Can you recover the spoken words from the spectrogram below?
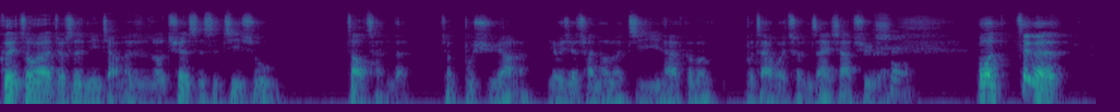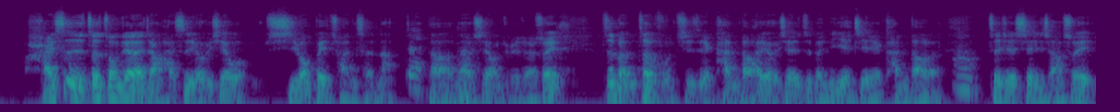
最重要就是你讲的，就是说确实是技术造成的。就不需要了。有一些传统的记忆，它根本不再会存在下去了。是，不过这个还是这中间来讲，还是有一些希望被传承啊。对啊，那希望就被传承。所以日本政府其实也看到，还有一些日本业界也看到了，嗯，这些现象。所以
